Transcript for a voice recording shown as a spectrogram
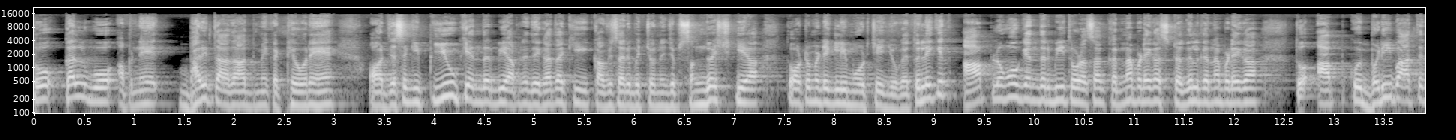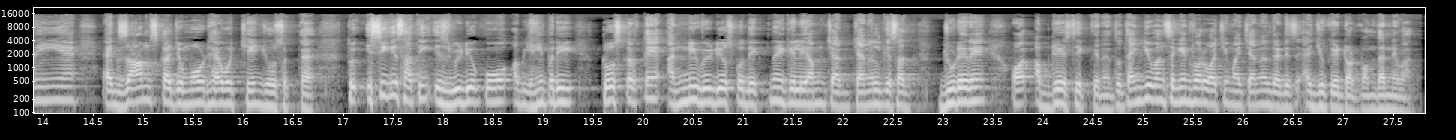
तो कल वो अपने भारी तादाद में इकट्ठे हो रहे हैं और जैसे कि पीयू के अंदर भी आपने देखा था कि काफ़ी सारे बच्चों ने जब संघर्ष किया तो ऑटोमेटिकली मोड चेंज हो गया। तो लेकिन आप लोगों के अंदर भी थोड़ा सा करना पड़ेगा स्ट्रगल करना पड़ेगा। तो आप, कोई बड़ी बात नहीं है एग्ज़ाम्स का जो मोड है, वो चेंज हो सकता है। तो इसी के साथ ही इस वीडियो को अब यहीं पर ही क्लोज करते हैं, अन्य वीडियोस को देखने के लिए हम चैनल के साथ जुड़े रहें और अपडेट्स देखते रहें। तो thank you once again for watching my channel that is Educate धन्यवाद।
